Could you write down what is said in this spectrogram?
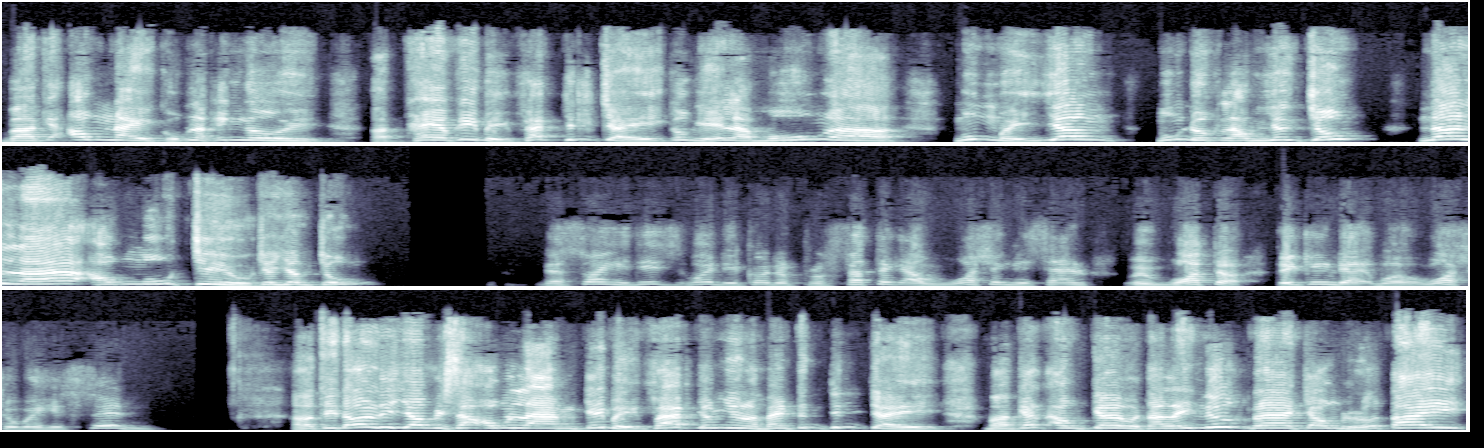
và cái ông này cũng là cái người ờ, theo cái biện pháp chính trị có nghĩa là muốn ờ, muốn mị dân muốn được lòng dân chúng nên là ông muốn chiều cho dân chúng That's why he did what they call the prophetic of washing his hand with water, thinking that will wash away his sin. Ờ, thì đó là lý do vì sao ông làm cái biện pháp giống như là mang tính chính trị bằng cách ông kêu người ta lấy nước ra cho ông rửa tay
